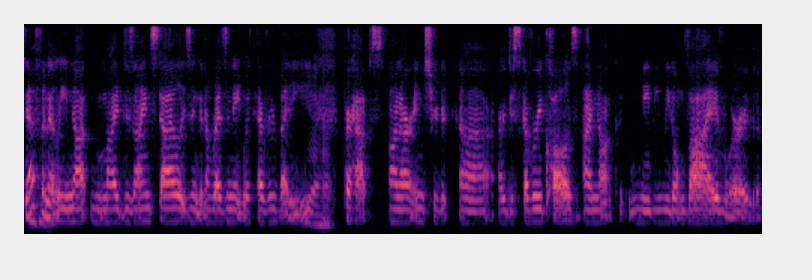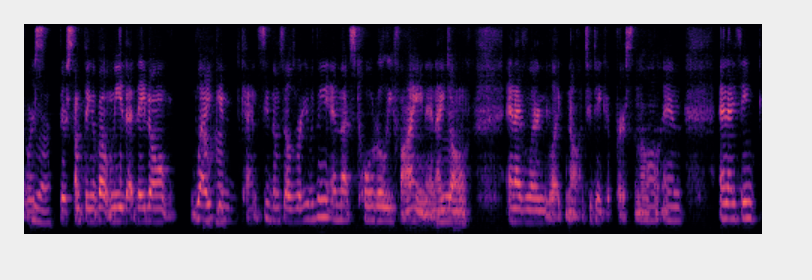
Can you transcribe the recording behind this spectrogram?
Definitely mm-hmm. not. My design style isn't going to resonate with everybody. Yeah. Perhaps on our intro, uh, our discovery calls, I'm not. Maybe we don't vibe, or or yeah. there's something about me that they don't like uh-huh. and can't see themselves working with me and that's totally fine and yeah. i don't and i've learned like not to take it personal and and i think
